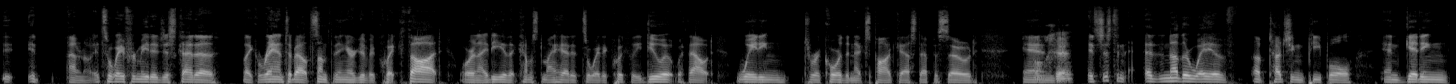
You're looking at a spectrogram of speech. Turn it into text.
it, it I don't know. It's a way for me to just kind of like rant about something or give a quick thought or an idea that comes to my head. It's a way to quickly do it without waiting to record the next podcast episode. And Okay. it's just an, another way of, of touching people and getting,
